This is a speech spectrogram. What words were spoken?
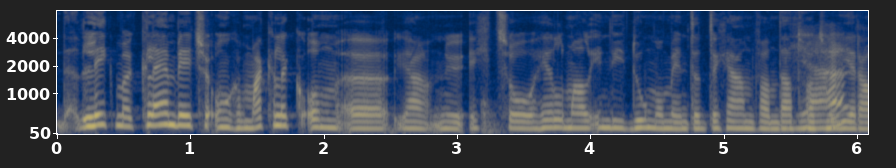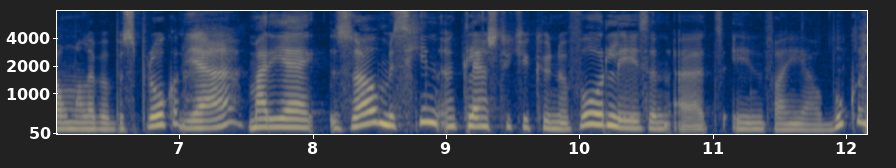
Dat leek me een klein beetje ongemakkelijk om eh, ja, nu echt zo helemaal in die doe-momenten te gaan van dat wat we hier allemaal hebben besproken. Ja? Maar jij zou misschien een klein stukje kunnen voorlezen uit een van jouw boeken,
